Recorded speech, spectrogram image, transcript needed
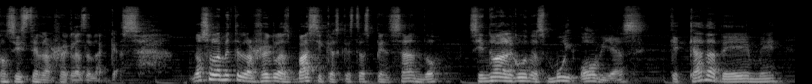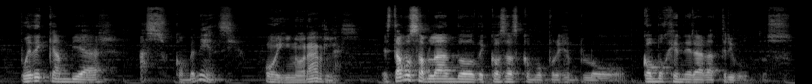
consiste en las reglas de la casa. No solamente las reglas básicas que estás pensando, sino algunas muy obvias que cada DM puede cambiar a su conveniencia o ignorarlas. Estamos hablando de cosas como, por ejemplo, cómo generar atributos.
